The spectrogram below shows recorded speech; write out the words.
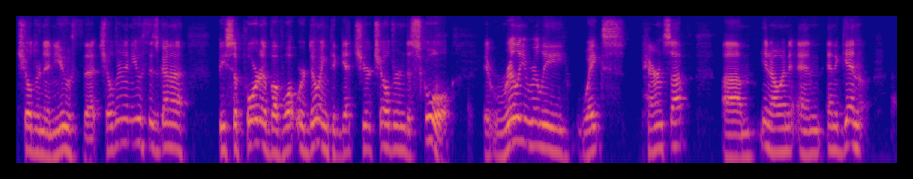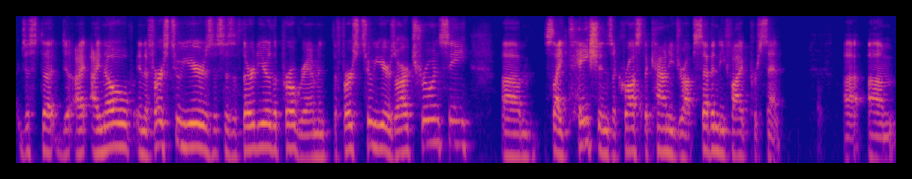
children and youth, that children and youth is going to be supportive of what we're doing to get your children to school. It really, really wakes parents up. Um, you know, and and and again, just uh, I, I know in the first two years, this is the third year of the program, and the first two years, our truancy um, citations across the county dropped 75 percent. Uh, um,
